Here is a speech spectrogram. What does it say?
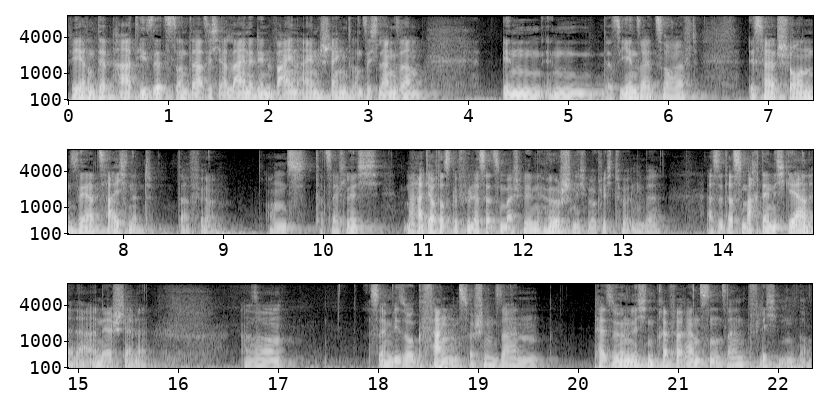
während der Party sitzt und da sich alleine den Wein einschenkt und sich langsam in, in das Jenseits säuft, ist halt schon sehr zeichnend dafür. Und tatsächlich, man hat ja auch das Gefühl, dass er zum Beispiel den Hirsch nicht wirklich töten will. Also das macht er nicht gerne da an der Stelle. Also ist irgendwie so gefangen zwischen seinen persönlichen Präferenzen und seinen Pflichten. So.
